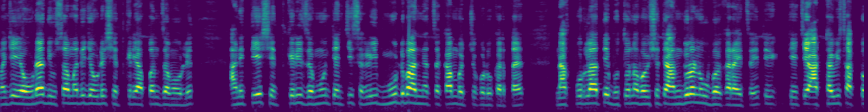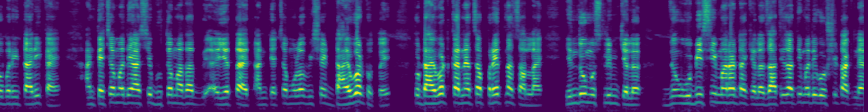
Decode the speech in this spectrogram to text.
म्हणजे एवढ्या दिवसामध्ये जेवढे शेतकरी आपण जमवलेत आणि ते शेतकरी जमवून त्यांची सगळी मूठ बांधण्याचं काम बच्चू कडू करतायत. नागपूरला ते भूतोन भविष्य ते आंदोलन उभं करायचंय. ते त्याचे अठ्ठावीस ऑक्टोबर ही तारीख आहे. आणि त्याच्यामध्ये असे भूतमतात येत आहेत आणि त्याच्यामुळं विषय डायव्हर्ट होतोय. तो डायव्हर्ट करण्याचा प्रयत्न चाललाय. हिंदू मुस्लिम केलं ओबीसी मराठा केलं जाती जातीमध्ये गोष्टी टाकल्या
